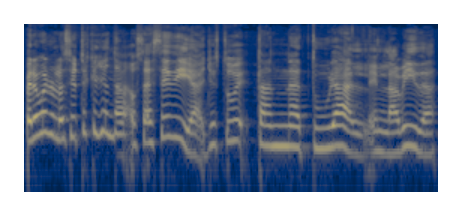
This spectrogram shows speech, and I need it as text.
Pero bueno, lo cierto es que yo andaba, o sea, ese día yo estuve tan natural en la vida.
